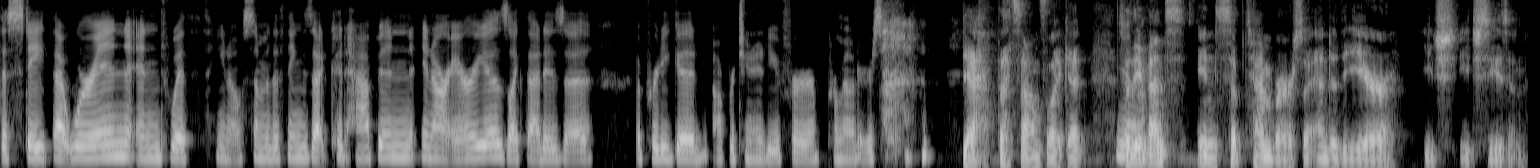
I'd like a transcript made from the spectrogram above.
the state that we're in and with you know some of the things that could happen in our areas like that is a, a pretty good opportunity for promoters Yeah, that sounds like it. So yeah. the event's in September, so end of the year each each season.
